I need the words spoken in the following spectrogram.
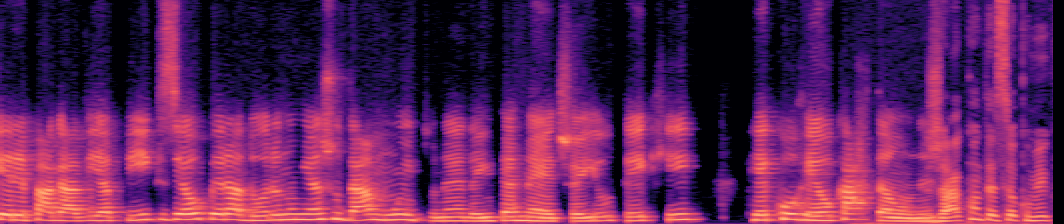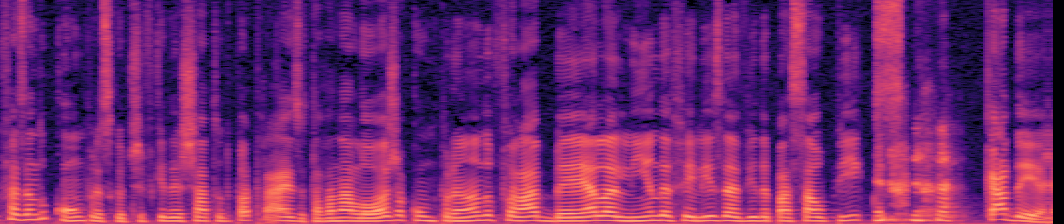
querer pagar via Pix e a operadora não me ajudar muito, né, da internet. Aí eu ter que recorrer ao cartão, né? Já aconteceu comigo fazendo compras, que eu tive que deixar tudo para trás. Eu estava na loja comprando, foi lá bela, linda, feliz da vida, passar o Pix. Cadê?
